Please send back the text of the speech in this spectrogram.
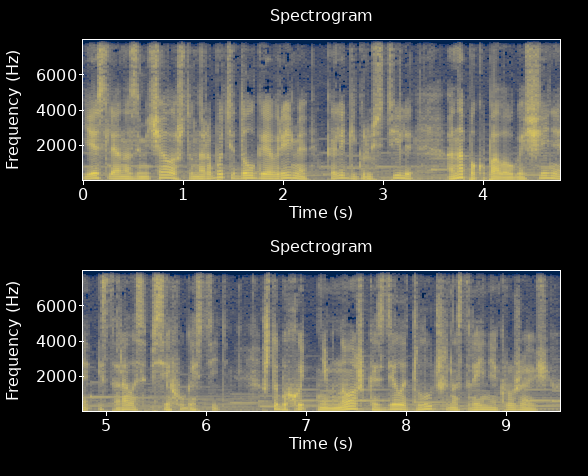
Если она замечала, что на работе долгое время коллеги грустили, она покупала угощения и старалась всех угостить, чтобы хоть немножко сделать лучше настроение окружающих.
